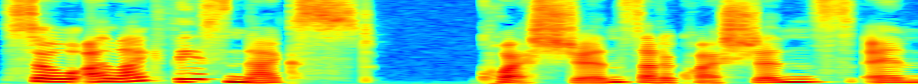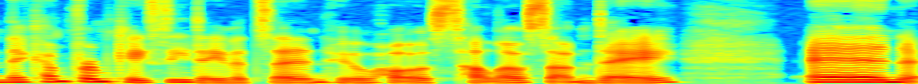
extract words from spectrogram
so I like these next questions, set of questions, and they come from Casey Davidson, who hosts Hello Someday. And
